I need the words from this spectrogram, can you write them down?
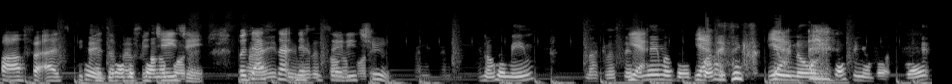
fall for us because they of our JJ. But that's not They made a song necessarily true. You know what I mean? I'm not gonna say Yeah. the name of it, Yeah. but I think Yeah. you know what I'm talking about, right?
